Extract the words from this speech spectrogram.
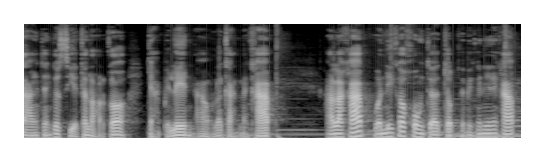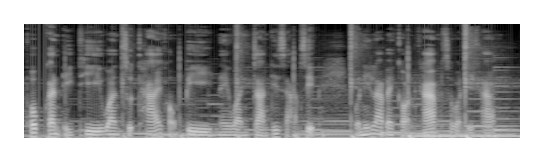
ตังค์ฉันก็เสียตลอดก็อย่าไปเล่นเอาแล้วกันนะครับเอาละครับ วันนี้ก็คงจะจบแต่เพียงแค่นี้นะครับ พบกันอีกทีวันสุดท้ายของปีในวันจันทร์ที่ 30 วันนี้ลาไปก่อนครับ สวัสดีครับ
